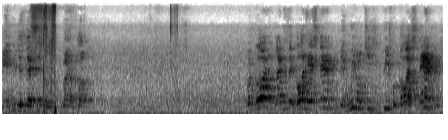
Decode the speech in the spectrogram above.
and we just let people run amok. But God, like I said, God has standards, and we don't teach people God's standards.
